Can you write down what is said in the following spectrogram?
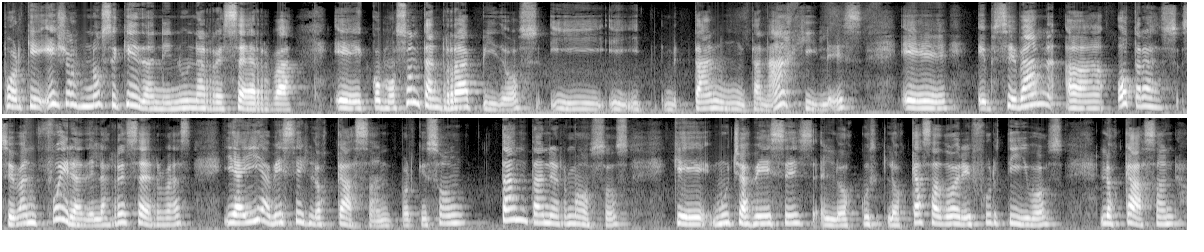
porque ellos no se quedan en una reserva. Eh, como son tan rápidos y, tan, tan, ágiles, eh, eh, se van a otras, se van fuera de las reservas y ahí a veces los cazan, porque son tan, tan hermosos que muchas veces los, cazadores furtivos los cazan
